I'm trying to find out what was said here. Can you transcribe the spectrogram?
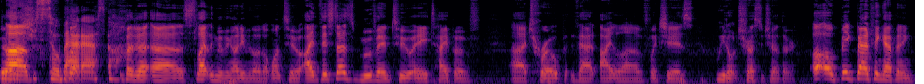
Yeah. Uh, she's so badass. Ugh. but uh, uh, slightly moving on, even though I don't want to. I this does move into a type of uh, trope that I love, which is we don't trust each other. Uh oh, big bad thing happening.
